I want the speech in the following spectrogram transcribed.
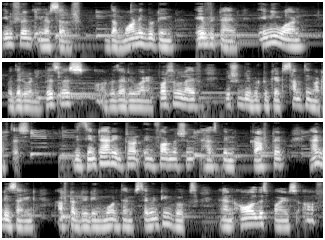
Influence Inner Self, the morning routine every time anyone whether you are in business or whether you are in personal life, you should be able to get something out of this. This entire information has been crafted and designed after reading more than 17 books, and all these points of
